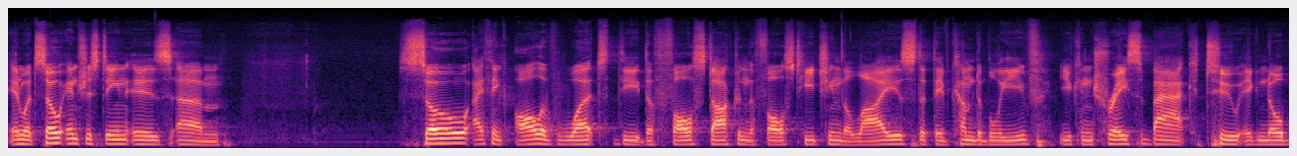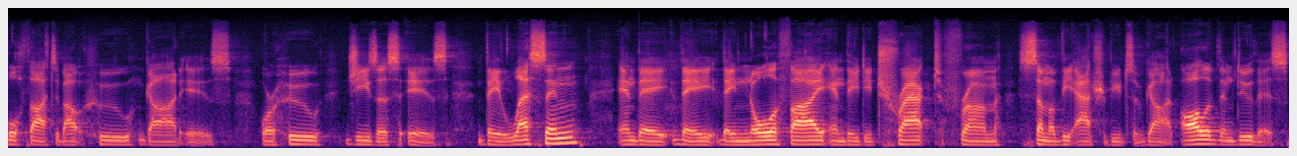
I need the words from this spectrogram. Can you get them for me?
And what's so interesting is. So I think all of what the, the false doctrine, the false teaching, the lies that they've come to believe, you can trace back to ignoble thoughts about who God is or who Jesus is. They lessen and they, they, they nullify and they detract from some of the attributes of God. All of them do this.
